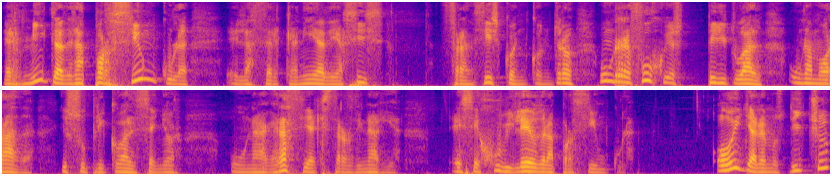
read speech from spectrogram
ermita de la Porciúncula, en la cercanía de Asís, Francisco encontró un refugio espiritual, una morada, y suplicó al Señor una gracia extraordinaria, ese jubileo de la Porciúncula. Hoy, ya lo hemos dicho,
